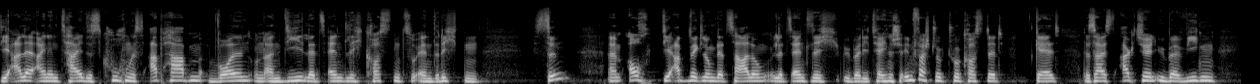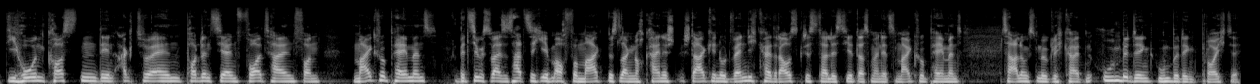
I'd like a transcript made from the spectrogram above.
die alle einen Teil des Kuchens abhaben wollen und an die letztendlich Kosten zu entrichten sind. Ähm, auch die Abwicklung der Zahlung letztendlich über die technische Infrastruktur kostet Geld. Das heißt, aktuell überwiegen die hohen Kosten den aktuellen potenziellen Vorteilen von Micropayments, beziehungsweise es hat sich eben auch vom Markt bislang noch keine starke Notwendigkeit rauskristallisiert, dass man jetzt Micropayment-Zahlungsmöglichkeiten unbedingt, unbedingt bräuchte.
